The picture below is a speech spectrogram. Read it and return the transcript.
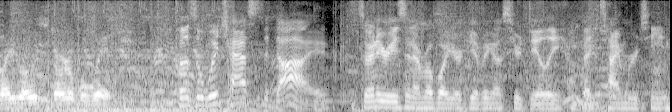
why do you always start with a witch? Because a witch has to die. Is there any reason, Emerald Boy, you're giving us your daily bedtime routine?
